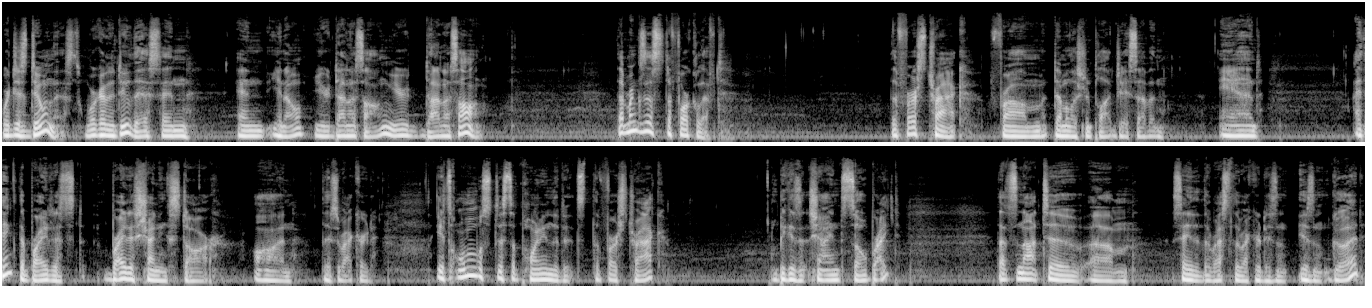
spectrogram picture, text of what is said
we're just doing this we're going to do this and and you know you're done a song you're done a song that brings us to forklift the first track from Demolition Plot J7. And I think the brightest brightest shining star on this record. It's almost disappointing that it's the first track because it shines so bright. That's not to um, say that the rest of the record isn't isn't good.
